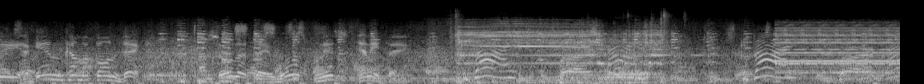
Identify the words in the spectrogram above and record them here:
And Nancy again come up on deck so that they won't miss anything. Goodbye. Bye. Goodbye.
